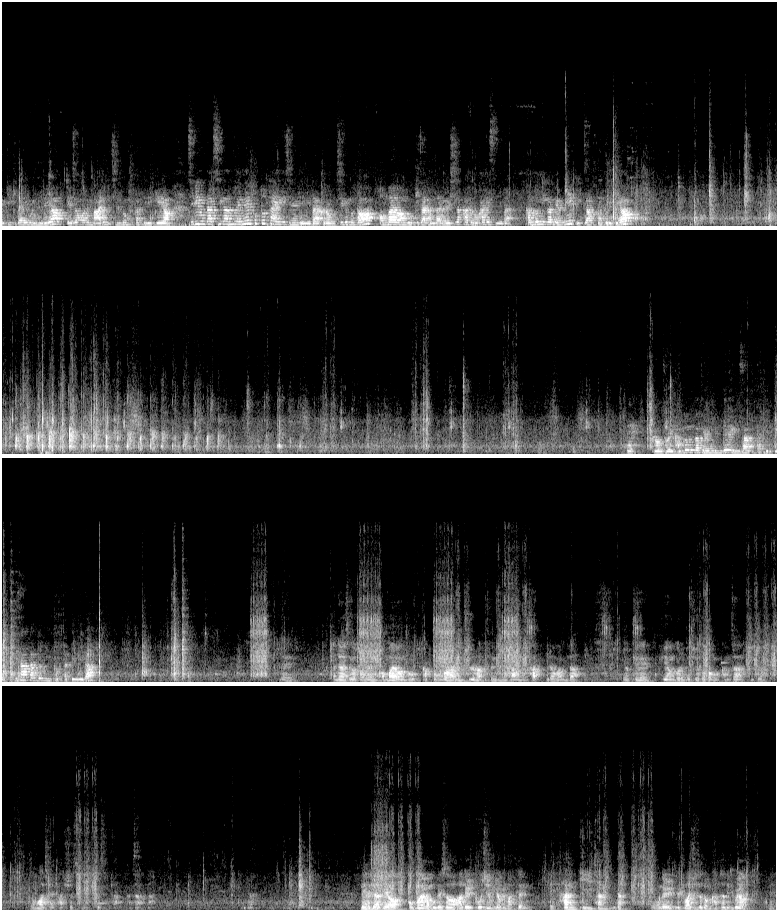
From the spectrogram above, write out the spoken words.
뵙기 기다리고 있는데요. 애정어는 많은 질문 부탁드릴게요. 질의응답 시간 후에는 포토타임이 진행됩니다. 그럼 지금부터 엄마의 왕국 기자 간담회를 시작하도록 하겠습니다. 감독님과 배우님 입장 부탁드릴게요. 네, 그럼 저희 배우님들 인사 부탁드릴게요. 이상학 감독님부터 부탁드립니다. 네, 안녕하세요. 저는 엄마의 왕국 각본과 연출을 맡은 임상학이라고 합니다. 이렇게 귀한 걸음 해주셔서 너무 감사드리고요. 영화 잘 봐주셨으면 좋겠습니다. 감사합니다. 네, 안녕하세요. 엄마의 왕국에서 아들 도지웅 역을 맡은 네, 한기장입니다. 네, 오늘 이렇게 와주셔서 너무 감사드리고요. 네,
